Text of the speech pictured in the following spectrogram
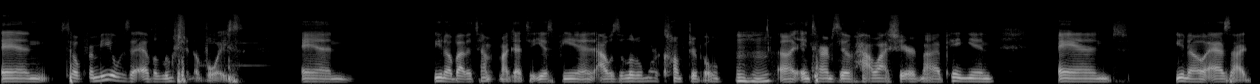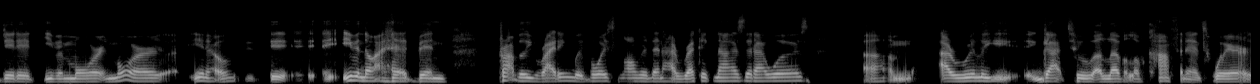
And so for me, it was an evolution of voice. And you know, by the time I got to ESPN, I was a little more comfortable mm-hmm. uh, in terms of how I shared my opinion. And you know, as I did it even more and more, you know, it, it, even though I had been probably writing with voice longer than I recognized that I was, um, I really got to a level of confidence where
